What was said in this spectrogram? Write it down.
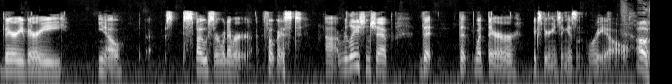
very, very, you know, spouse or whatever focused uh, relationship that that what they're experiencing isn't real. Oh, Like,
